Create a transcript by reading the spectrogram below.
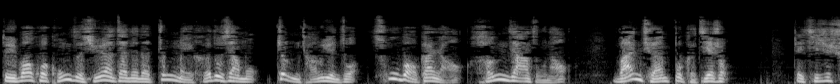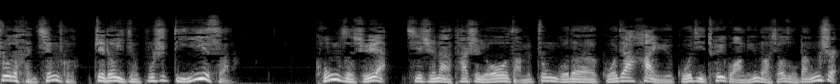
对包括孔子学院在内的中美合作项目正常运作粗暴干扰、横加阻挠。完全不可接受，这其实说的很清楚了，这都已经不是第一次了。孔子学院其实呢，它是由咱们中国的国家汉语国际推广领导小组办公室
